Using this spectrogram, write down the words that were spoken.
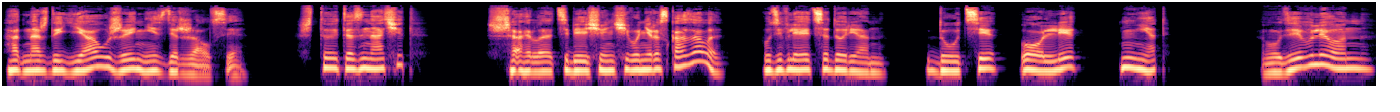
Однажды я уже не сдержался». «Что это значит?» «Шайла тебе еще ничего не рассказала?» – удивляется Дориан. «Дути? Олли?» «Нет». «Удивлен.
